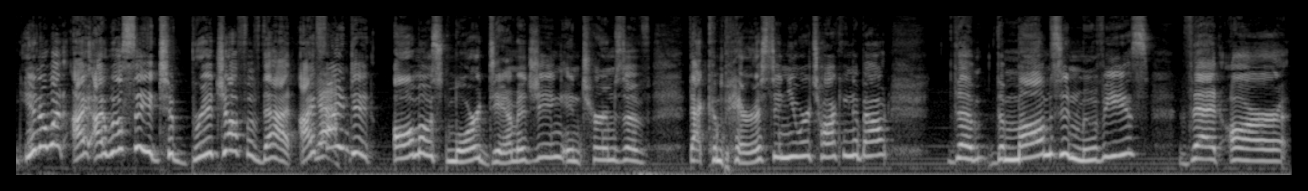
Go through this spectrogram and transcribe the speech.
You know what? I, I will say to bridge off of that, I Yeah. find it almost more damaging in terms of that comparison you were talking about. The the moms in movies that are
